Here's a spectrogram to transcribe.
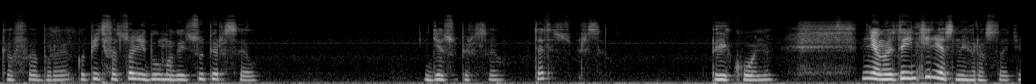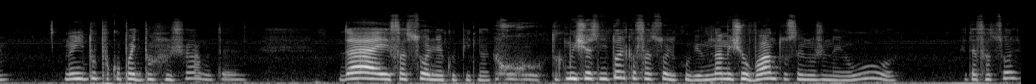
Кафе Бре. Купить фасоль, еду, магазин Суперсел. Где Суперсел? Вот это Суперсел. Прикольно. Не, ну это интересная игра, кстати. Но иду покупать бомжам, это... Да, и фасоль мне купить надо. О, так мы сейчас не только фасоль купим, нам еще вантусы нужны. О, это фасоль?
